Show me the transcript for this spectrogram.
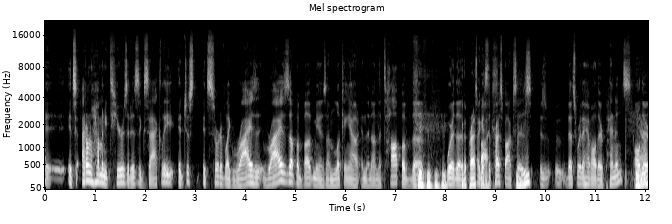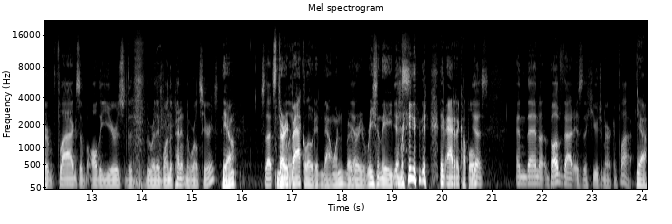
it's I don't know how many tiers it is exactly. It just it's sort of like rises rises up above me as I'm looking out, and then on the top of the where the, the press I guess the box. press box mm-hmm. is is that's where they have all their pennants, all their flags of all the years that, where they've won the pennant in the World Series. Yeah. So that's Very backloaded that one. Very Yeah. very recently. Yes. they've added a couple. Yes, and then above that is the huge American flag. Yeah,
